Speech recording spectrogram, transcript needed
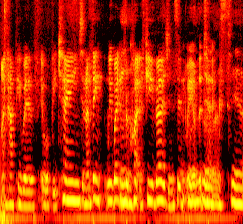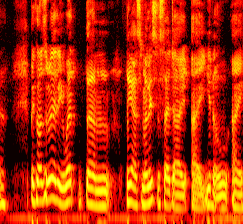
unhappy with, it would be changed. And I think we went for quite a few versions, didn't we, of the text? Yeah, because really, what um, yes, Melissa said, I, I, you know, I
